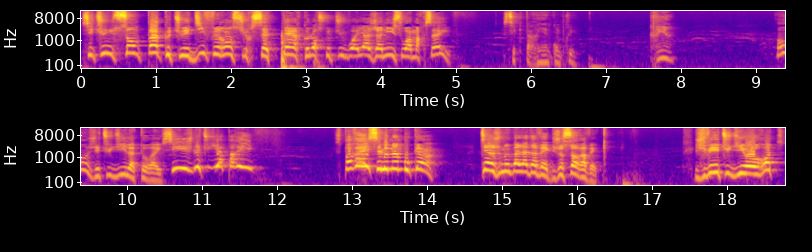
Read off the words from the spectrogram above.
Si tu ne sens pas que tu es différent sur cette terre que lorsque tu voyages à Nice ou à Marseille, c'est que tu rien compris. Rien. Oh, j'étudie la Torah ici, je l'étudie à Paris. C'est pareil, c'est le même bouquin. Tiens, je me balade avec, je sors avec. Je vais étudier au Roth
